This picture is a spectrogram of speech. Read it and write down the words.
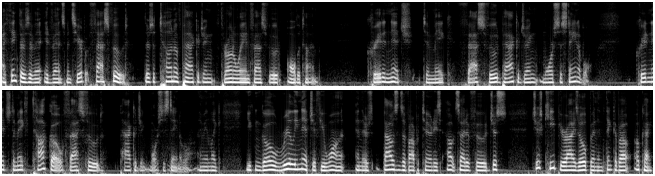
I think there's advancements here, but fast food. There's a ton of packaging thrown away in fast food all the time. Create a niche to make fast food packaging more sustainable. Create a niche to make taco fast food packaging more sustainable. I mean, like you can go really niche if you want, and there's thousands of opportunities outside of food. Just just keep your eyes open and think about okay,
